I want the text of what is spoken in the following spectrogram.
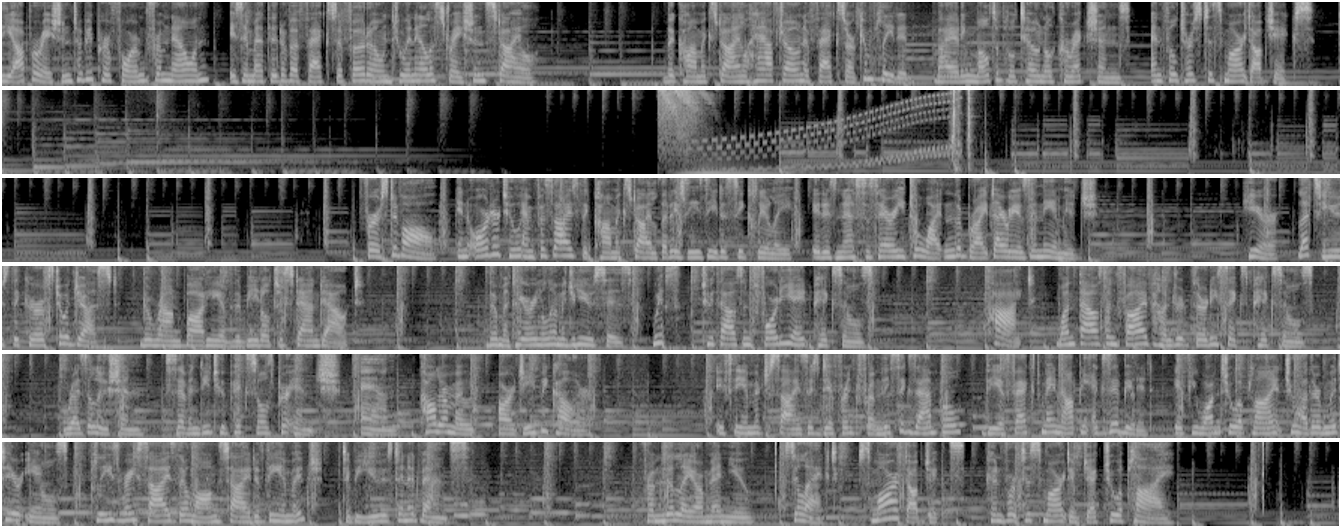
The operation to be performed from now on is a method of effects a photo into an illustration style. The comic style halftone effects are completed by adding multiple tonal corrections and filters to smart objects. First of all, in order to emphasize the comic style that is easy to see clearly, it is necessary to whiten the bright areas in the image. Here, let's use the curves to adjust the round body of the beetle to stand out. The material image uses width 2048 pixels, height 1536 pixels, resolution 72 pixels per inch, and color mode RGB color. If the image size is different from this example, the effect may not be exhibited. If you want to apply it to other materials, please resize the long side of the image, to be used in advance. From the Layer menu, select Smart Objects, Convert to Smart Object to apply.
